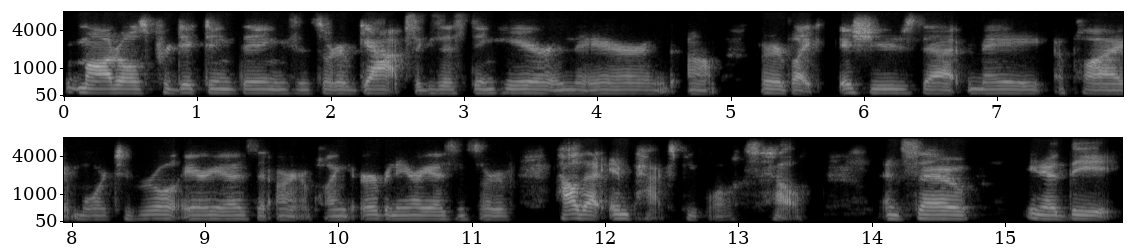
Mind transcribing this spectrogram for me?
models predicting things and sort of gaps existing here and there. And um, sort of like issues that may apply more to rural areas that aren't applying to urban areas and sort of how that impacts people's health. And so, you know, the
